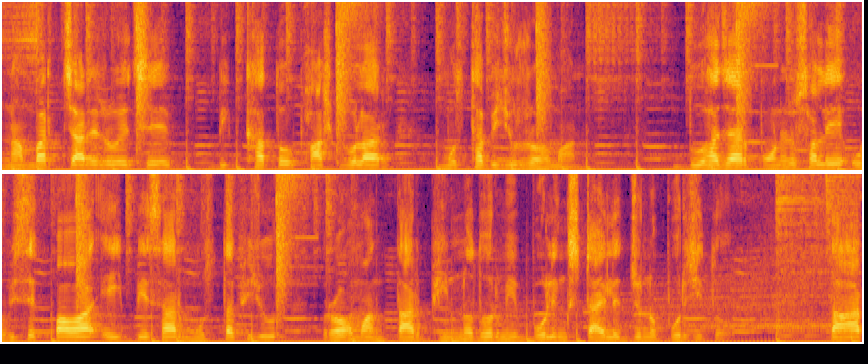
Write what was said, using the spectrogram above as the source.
নাম্বার চারে রয়েছে বিখ্যাত ফাস্ট বোলার মুস্তাফিজুর রহমান। দু পনেরো সালে অভিষেক পাওয়া এই পেসার মুস্তাফিজুর রহমান তার ভিন্নধর্মী বোলিং স্টাইলের জন্য পরিচিত। তার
